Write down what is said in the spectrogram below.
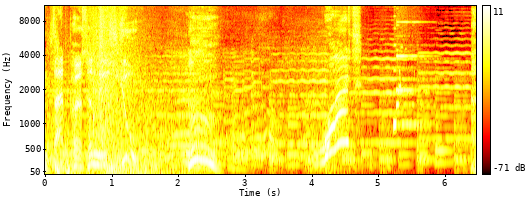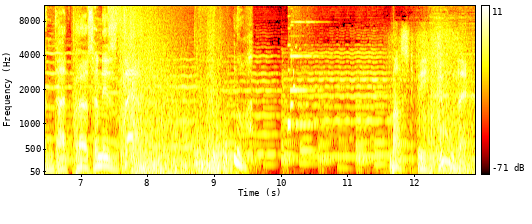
And that person is you. What? And that person is there. Must be you there!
